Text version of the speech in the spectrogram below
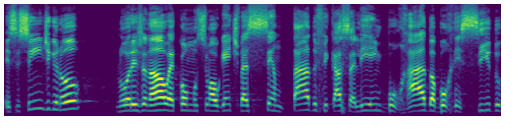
Esse se indignou, no original, é como se alguém tivesse sentado e ficasse ali emburrado, aborrecido,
